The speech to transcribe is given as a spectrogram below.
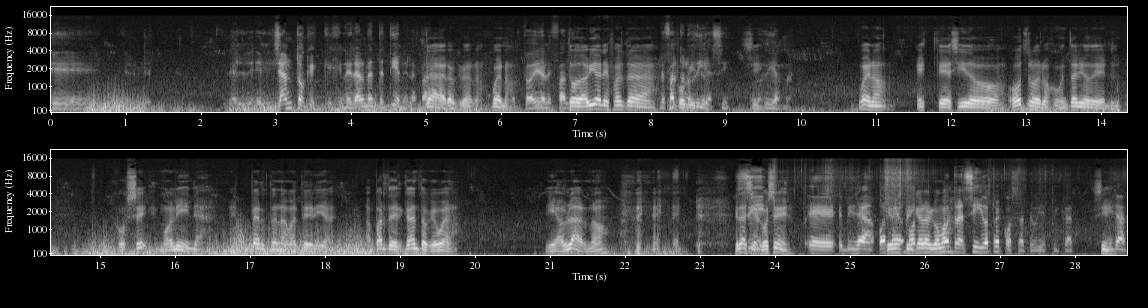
eh, el, el- el llanto que, que generalmente tiene la parra. Claro, claro. Bueno, Todavía le falta. todavía le falta. le faltan unos días, sí, Sí. unos días más. Bueno, este ha sido otro de los comentarios del José Molina, experto en la materia. Aparte del canto, que bueno, ni hablar, ¿no? Gracias, Sí. José. Eh, mira, otra, ¿Quieres explicar otra- algo más? otra- sí, otra cosa te voy a explicar. Sí. Mira,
